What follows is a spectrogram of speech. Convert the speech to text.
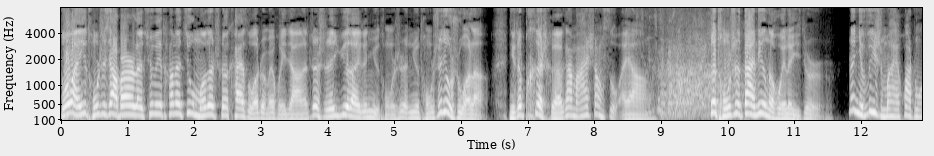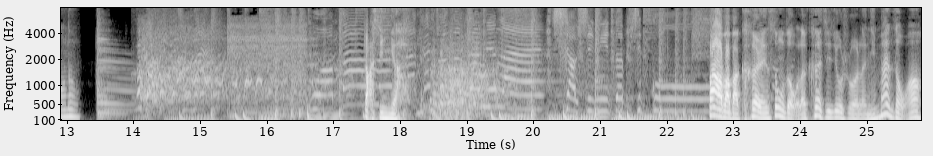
昨晚一同事下班了，去为他那旧摩托车开锁，准备回家呢。这时遇到一个女同事，女同事就说了：“你这破车干嘛还上锁呀？”这同事淡定的回了一句：“那你为什么还化妆呢？”扎心呀！爸爸把客人送走了，客气就说了：“你慢走啊。”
